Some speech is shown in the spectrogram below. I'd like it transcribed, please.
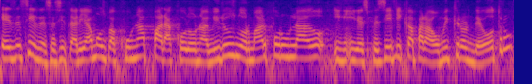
Es decir, necesitaríamos vacuna para coronavirus normal por un lado y, y específica para Omicron de otro.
